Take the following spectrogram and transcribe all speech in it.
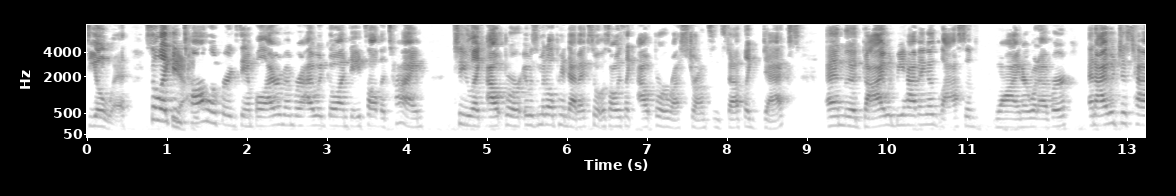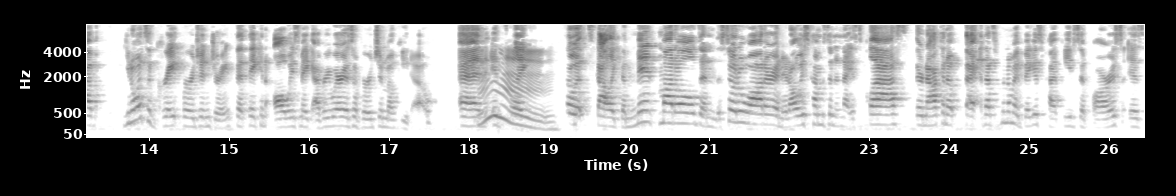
deal with. So, like in Yeah. Tahoe, for example, I remember I would go on dates all the time to like outdoor. It was middle of pandemic, so it was always like outdoor restaurants and stuff, like decks. And the guy would be having a glass of wine or whatever, and I would just have. You know what's a great virgin drink that they can always make everywhere is a virgin mojito. And it's like Mm. so it's got like the mint muddled and the soda water, and it always comes in a nice glass. They're not gonna. That, that's one of my biggest pet peeves at bars is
